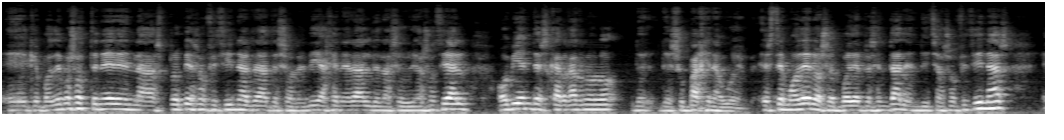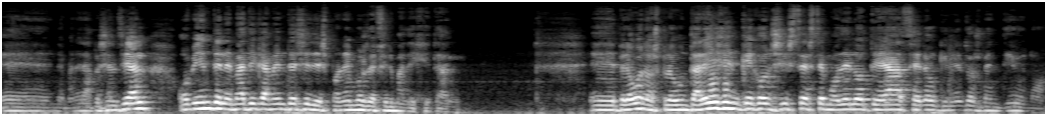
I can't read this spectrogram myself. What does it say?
eh, que podemos obtener en las propias oficinas de la Tesorería General de la Seguridad Social o bien descargarlo de, su página web. Este modelo se puede presentar en dichas oficinas de manera presencial o bien telemáticamente si disponemos de firma digital. Eh, pero bueno, os preguntaréis en qué consiste este modelo TA0521.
